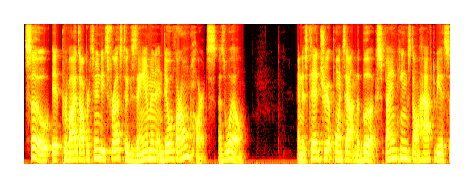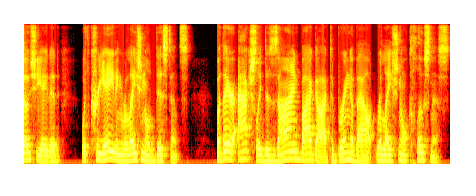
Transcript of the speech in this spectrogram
So, it provides opportunities for us to examine and deal with our own hearts as well. And as Tedd Tripp points out in the book, spankings don't have to be associated with creating relational distance, but they are actually designed by God to bring about relational closeness.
